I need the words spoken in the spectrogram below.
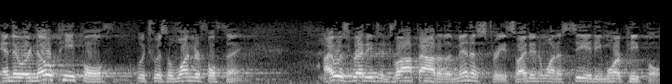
and there were no people, which was a wonderful thing. I was ready to drop out of the ministry, so I didn't want to see any more people.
